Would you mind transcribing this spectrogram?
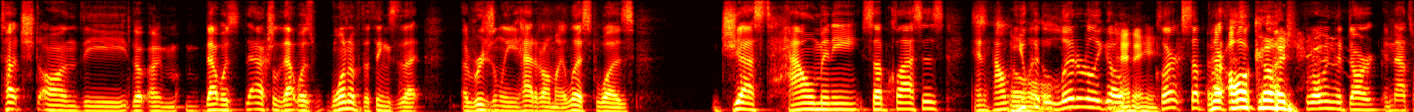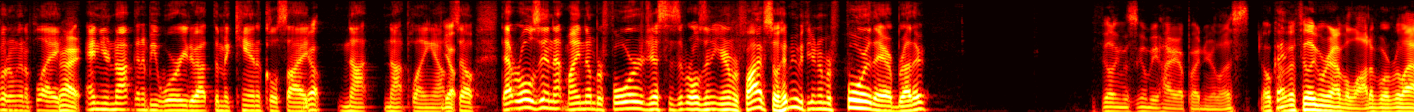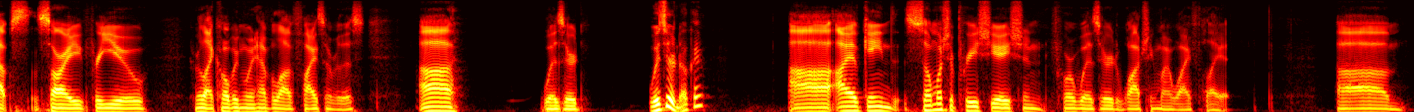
touched on the the um, that was actually that was one of the things that originally had it on my list was just how many subclasses and how you could literally go many. cleric subclasses. They're all good. throwing the dart and that's what I'm going to play. Right. And you're not going to be worried about the mechanical side Yep. not not playing out. Yep. So that rolls in at my number four, just as it rolls in at your number five. So hit me with your number four there, brother. feeling this is gonna be higher up on your list. Okay. I have a feeling we're gonna have a lot of overlaps. Sorry for you who are like hoping we'd have a lot of fights over this. Uh Wizard. Wizard. Okay. Uh, I have gained so much appreciation for Wizard watching my wife play it. Um,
